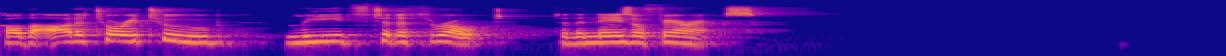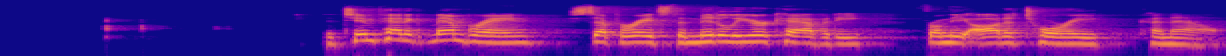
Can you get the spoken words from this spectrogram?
called the auditory tube, leads to the throat, to the nasopharynx. The tympanic membrane separates the middle ear cavity from the auditory canal.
